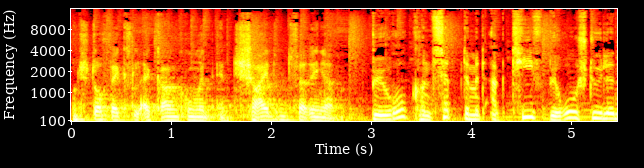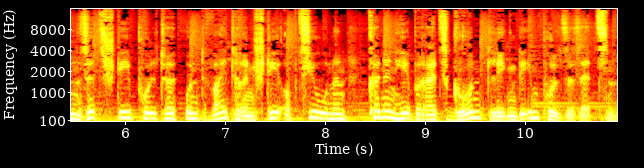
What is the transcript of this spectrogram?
und Stoffwechselerkrankungen entscheidend verringern. Bürokonzepte mit Aktiv-Bürostühlen, Sitzstehpulte und weiteren Stehoptionen können hier bereits grundlegende Impulse setzen.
